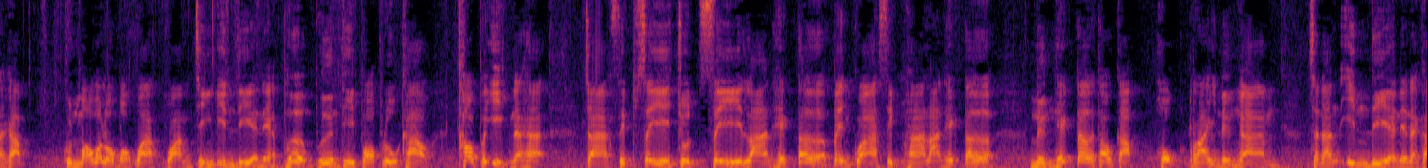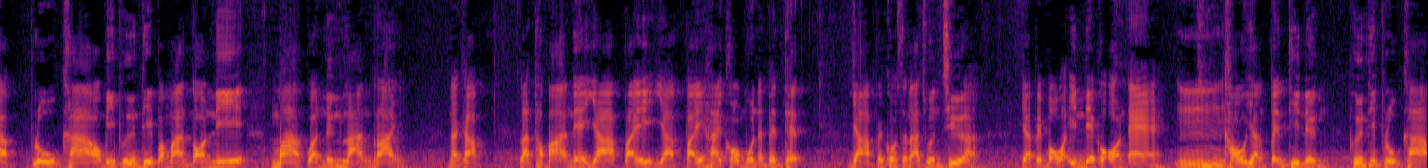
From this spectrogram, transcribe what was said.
นะครับ คุณหมอวโรบอกว่าความจริงอินเดียเนี่ยเพิ่มพื้นที่เพาะปลูกข้าวเข้าไปอีกนะฮะจาก 14.4 ล้านเฮกเตอร์ เป็นกว่า 15 ล้านเฮกเตอร์ 1 เฮกเตอร์เท่ากับ 6 ไร่ 1 งาน ฉะนั้นอินเดียเนี่ยนะครับปลูกข้าวมีพื้นที่ประมาณตอนนี้มากกว่า 1 ล้านไร่นะครับ รัฐบาลเนี่ยอย่าไปอย่าไปให้ข้อมูลอันเป็นเท็จ อย่าไปโฆษณาชวนเชื่อ อย่าไปบอกว่าอินเดียเขาอ่อนแออืมเขายังเป็นที่หนึ่งพื้นที่ปลูกข้าว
